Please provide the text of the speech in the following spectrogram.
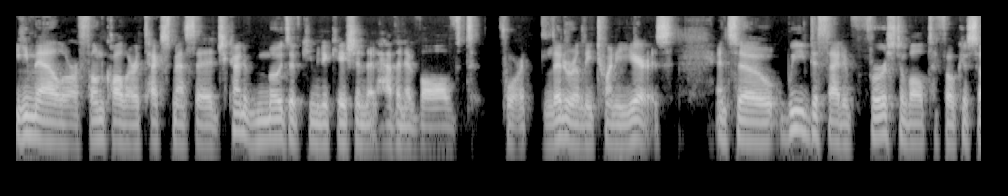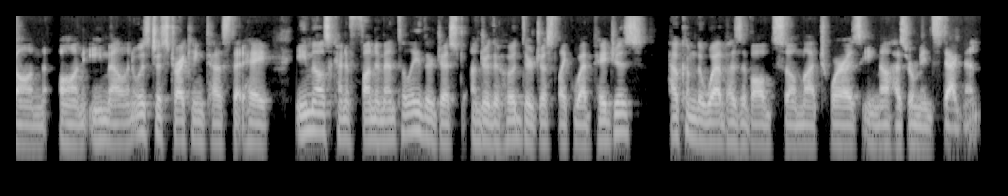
email or a phone call or a text message, kind of modes of communication that haven't evolved for literally 20 years. And so we decided first of all to focus on on email and it was just striking to us that hey, emails kind of fundamentally they're just under the hood, they're just like web pages. How come the web has evolved so much whereas email has remained stagnant?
